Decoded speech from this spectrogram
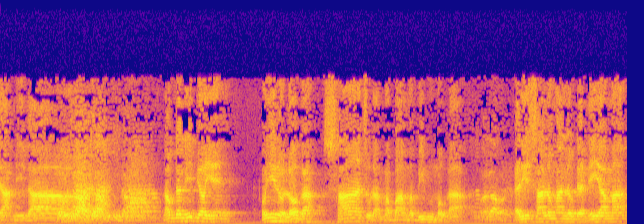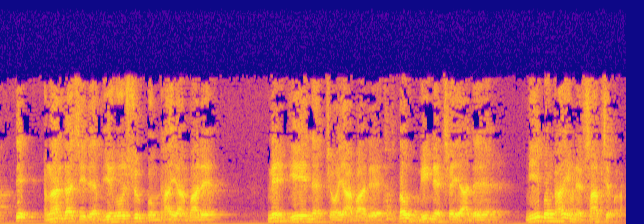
ရမည်သာမုတ်ချရမည်သာနောက်တနည်းပြောရင်ဘုန်းကြီးတို့လောကစားဆိုတာမပါမပြီးဘူးမဟုတ်လားမှန်ပါပါအဲ့ဒီစာလုံးကလှုပ်တဲ့နေရာမှာ တစ်အငန္တရှိတဲ့မြေကိုစုပုံထားရပါတယ်နှစ်ရေနဲ့ဖြော်ရပါတယ်သုံးမိနဲ့ချက်ရတယ်မြေပုံထားရုံနဲ့စားဖြစ်ပါလား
